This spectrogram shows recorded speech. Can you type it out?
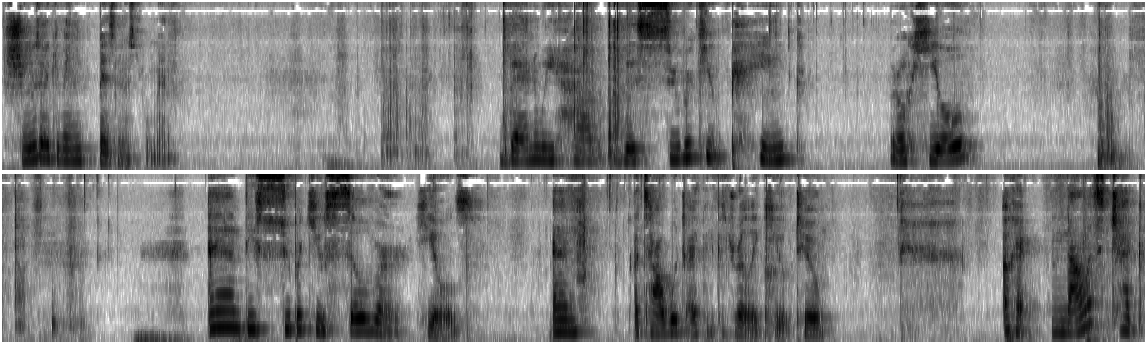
shoes are giving businesswoman. Then we have this super cute pink little heel. And these super cute silver heels. And a towel, which I think is really cute too. Okay, now let's check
